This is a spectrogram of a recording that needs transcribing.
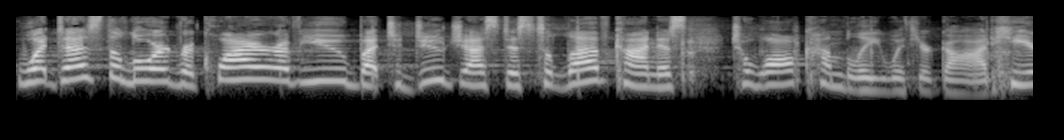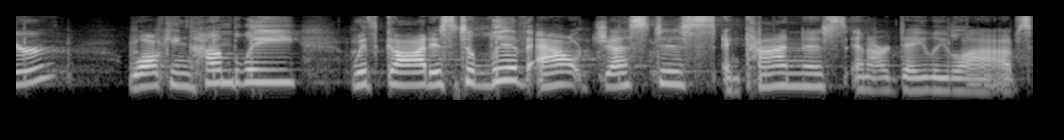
What does the Lord require of you but to do justice, to love kindness, to walk humbly with your God? Here, walking humbly with God is to live out justice and kindness in our daily lives,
